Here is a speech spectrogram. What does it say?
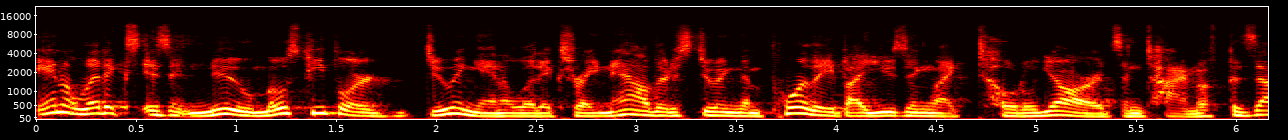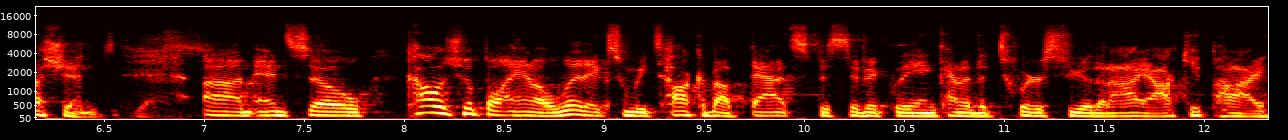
analytics isn't new. Most people are doing analytics right now. They're just doing them poorly by using like total yards and time of possession. Yes. Um, and so college football analytics, when we talk about that specifically and kind of the Twitter sphere that I occupy,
